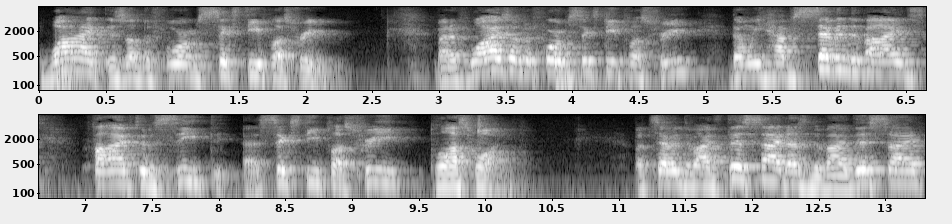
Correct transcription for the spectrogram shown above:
y is of the form 60 plus 3. But if y is of the form 60 plus 3, then we have 7 divides 5 to the C, uh, 60 plus 3 plus 1. But 7 divides this side, doesn't divide this side.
